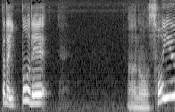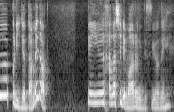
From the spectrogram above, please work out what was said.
ただ一方で、あの、そういうアプリじゃダメだっていう話でもあるんですよね。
